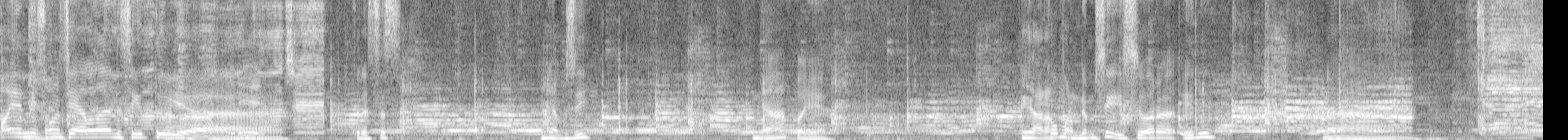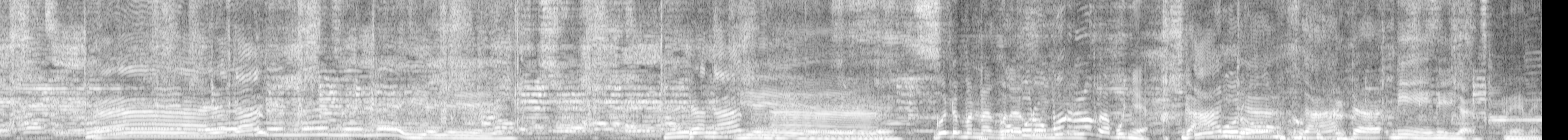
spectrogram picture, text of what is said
Oh any song challenge itu ya. ini. Terus terus. Ini apa sih? Ini apa ya? Ini Kok mendem sih suara ini? Nah. Nah, ya kan? Iya iya iya. iya. Ya kan? Iya iya iya. iya. Gue demen lagu-lagu Ubur-ubur lo gak punya? Gak ada, gak ada. Nih, ini dia. Ini nih.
